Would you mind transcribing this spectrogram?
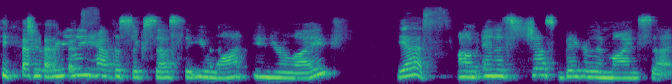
yes. to really have the success that you want in your life. Yes. Um, and it's just bigger than mindset.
